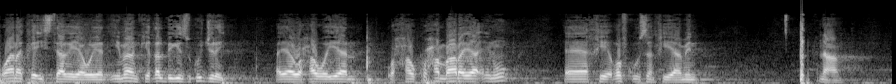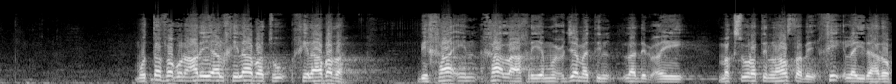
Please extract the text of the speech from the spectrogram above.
waana ka istaagaya weyaan iimaankii qalbigiisa ku jiray ayaa waxaa weeyaan waxaa ku xambaarayaa inuu qofkuusan khiyaamin. Nacam muttafaqu calayhi alkhilaabatu khilaabada. Bikhain kha la akhriya mucjamatin la dhibceeyey maksuuratin la hoostabe khi la yidhaahdo.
